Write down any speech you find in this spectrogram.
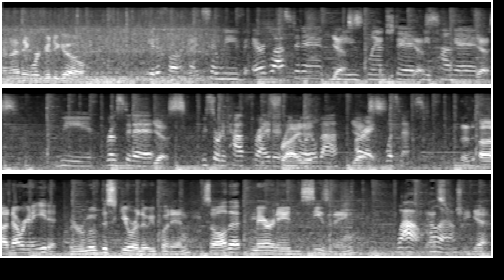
And I think we're good to go. Beautiful. Okay. So we've air blasted it. Yes. We've blanched it. Yes. We've hung it. Yes. We roasted it. Yes. We sort of half fried it Fried in an it. oil bath. All Yes. right. What's next? Uh, now we're gonna eat it. We removed the skewer that we put in. So all that marinade and seasoning, Wow. that's hello. what you get.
